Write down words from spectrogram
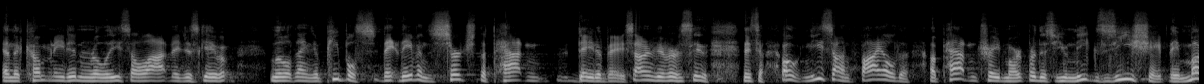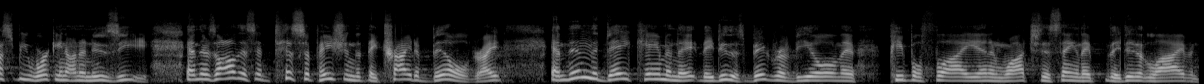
and the company didn't release a lot. They just gave it little things. And people, they, they even search the patent database. I don't know if you've ever seen it. They say, oh, Nissan filed a, a patent trademark for this unique Z shape. They must be working on a new Z. And there's all this anticipation that they try to build, right? And then the day came and they, they do this big reveal and they, people fly in and watch this thing and they, they did it live and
